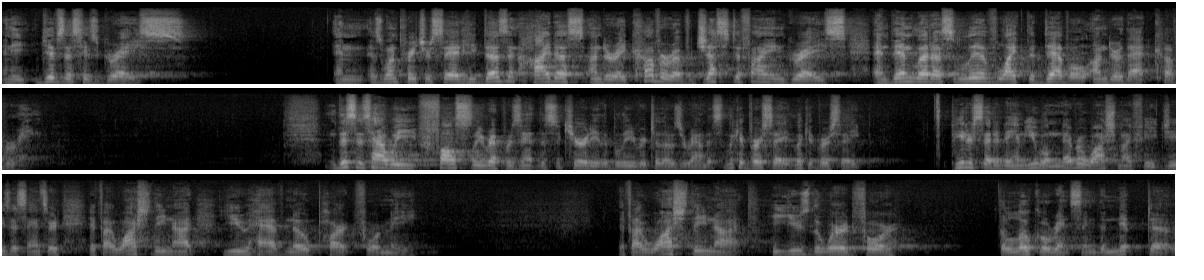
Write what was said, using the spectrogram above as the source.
And he gives us his grace. And as one preacher said, he doesn't hide us under a cover of justifying grace and then let us live like the devil under that covering. This is how we falsely represent the security of the believer to those around us. Look at verse 8. Look at verse 8. Peter said unto him, You will never wash my feet. Jesus answered, If I wash thee not, you have no part for me. If I wash thee not, he used the word for the local rinsing, the nipto.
